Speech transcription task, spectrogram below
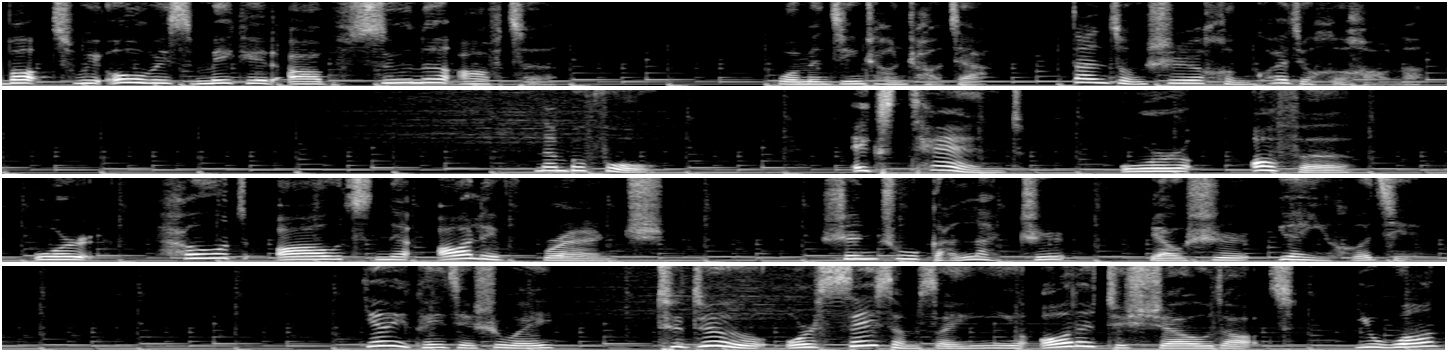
but we always make it up sooner after. 我们经常吵架，但总是很快就和好了。Number four, extend or offer or hold out an olive branch. 伸出橄榄枝，表示愿意和解。 英语可以解释为 to do or say something in order to show that you want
